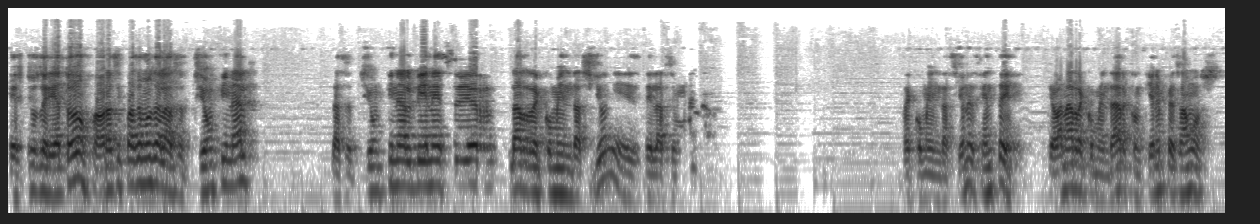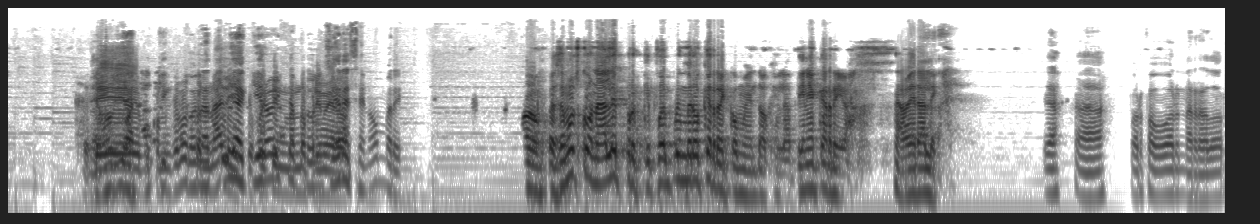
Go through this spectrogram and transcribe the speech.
eso sería todo. Ahora sí pasemos a la sección final. La sección final viene a ser las recomendaciones de la semana. Recomendaciones, gente. ¿Qué van a recomendar? ¿Con quién empezamos? empecemos con, Ale, quiero primero. ese nombre. Bueno, empecemos con Ale porque fue el primero que recomendó, que la tiene acá arriba. A ver, Ale. Ya, ah, por favor, narrador.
